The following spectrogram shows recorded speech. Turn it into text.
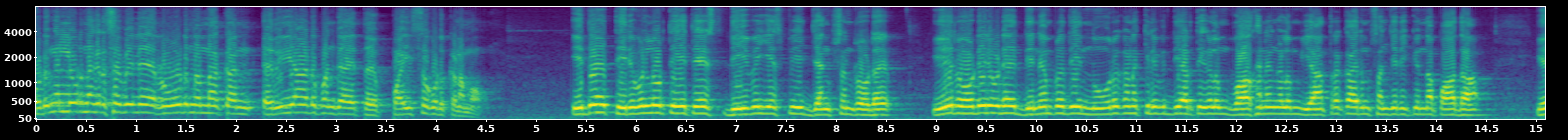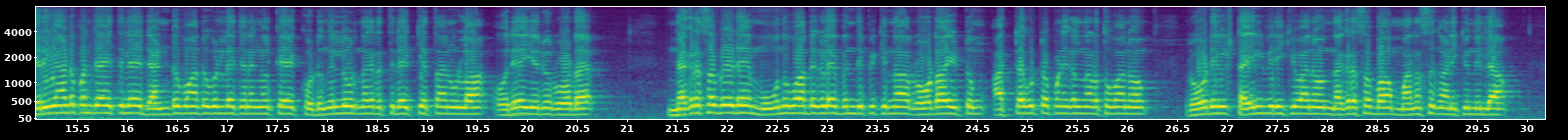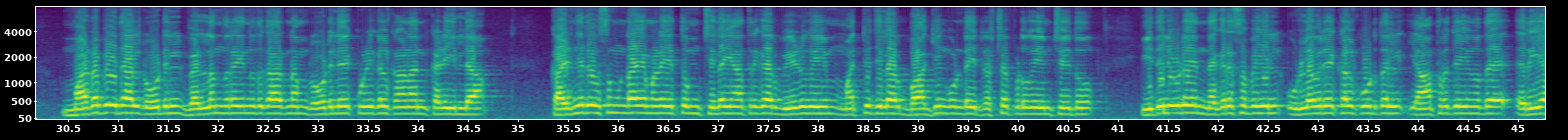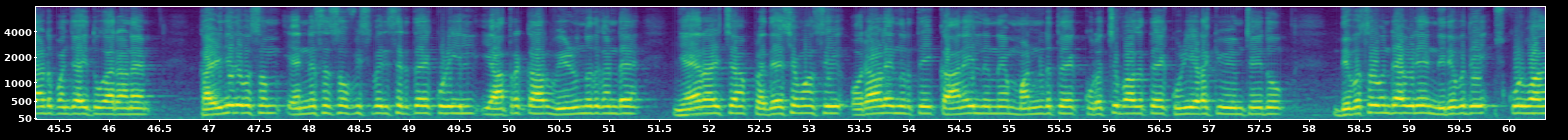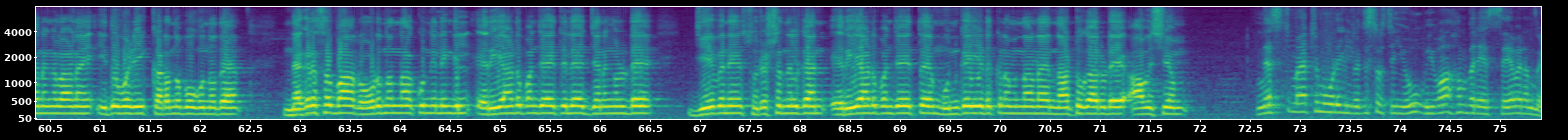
കൊടുങ്ങല്ലൂർ നഗരസഭയിലെ റോഡ് നന്നാക്കാൻ എറിയാട് പഞ്ചായത്ത് പൈസ കൊടുക്കണമോ? ഇത് Thiruvallur theatres DYSP junction road. ഈ റോഡിലൂടെ ദിനം പ്രതി നൂറുകണക്കിന് വിദ്യാർത്ഥികളും വാഹനങ്ങളും യാത്രക്കാരും സഞ്ചരിക്കുന്ന പാത. എറിയാട് പഞ്ചായത്തിലെ രണ്ട് വാർഡുകളിലെ ജനങ്ങൾക്ക് കൊടുങ്ങല്ലൂർ നഗരത്തിലേക്ക് എത്താനുള്ള ഒരേയൊരു റോഡ്. നഗരസഭയുടെ മൂന്ന് വാർഡുകളെ ബന്ധിപ്പിക്കുന്ന റോഡായിട്ടും അറ്റകുറ്റപ്പണികൾ നടത്തുവാനോ റോഡിൽ ടൈൽ വിരിക്കുവാനോ നഗരസഭ മനസ്സ് കാണിക്കുന്നില്ല. മഴ പെയ്താൽ റോഡിൽ വെള്ളം നിറയുന്നത് കാരണം റോഡിലെ കുഴികൾ കാണാൻ കഴിയില്ല. കഴിഞ്ഞ ദിവസമുണ്ടായ മഴയത്തും ചില യാത്രികർ വീഴുകയും മറ്റു ചിലർ ഭാഗ്യം കൊണ്ട് രക്ഷപ്പെടുകയും ചെയ്തു. ഇതിലൂടെ നഗരസഭയിൽ ഉള്ളവരെക്കാൾ കൂടുതൽ യാത്ര ചെയ്യുന്നത് എറിയാട് പഞ്ചായത്തുകാരാണ്. കഴിഞ്ഞ ദിവസം എൻ എസ് എസ് ഓഫീസ് പരിസരത്തെ കുഴിയിൽ യാത്രക്കാർ വീഴുന്നത് കണ്ട് ഞായറാഴ്ച പ്രദേശവാസി ഒരാളെ നിർത്തി കാനയിൽ നിന്ന് മണ്ണെടുത്ത് കുറച്ചു ഭാഗത്തെ കുഴിയടയ്ക്കുകയും ചെയ്തു. ദിവസവും രാവിലെ നിരവധി സ്കൂൾ വാഹനങ്ങളാണ് ഇതുവഴി കടന്നുപോകുന്നത്. നഗരസഭ റോഡ് നന്നാക്കുന്നില്ലെങ്കിൽ എറിയാട് പഞ്ചായത്തിലെ ജനങ്ങളുടെ ജീവന് സുരക്ഷ നൽകാൻ എറിയാട് പഞ്ചായത്ത് മുൻകൈയെടുക്കണമെന്നാണ് നാട്ടുകാരുടെ ആവശ്യം. നെസ്റ്റ് മാട്രിമോണിയിൽ രജിസ്റ്റർ ചെയ്യൂ. വിവാഹം വരെ സേവനം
